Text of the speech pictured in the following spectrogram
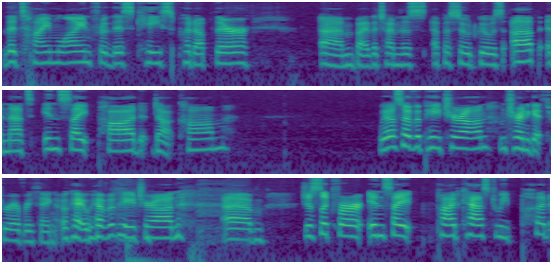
the timeline for this case put up there um, by the time this episode goes up, and that's insightpod.com. We also have a Patreon. I'm trying to get through everything. Okay, we have a Patreon. Um, just look for our Insight podcast. We put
